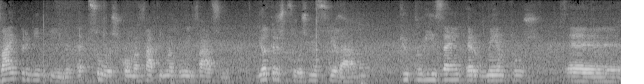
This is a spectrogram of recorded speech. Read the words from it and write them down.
Vai permitir a pessoas como a Fátima Bonifácio e outras pessoas na sociedade que utilizem argumentos eh,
